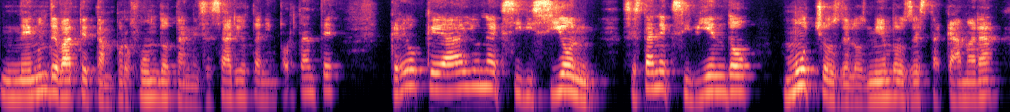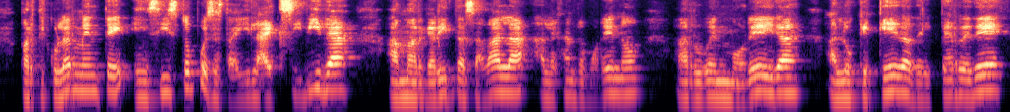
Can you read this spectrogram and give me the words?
en un debate tan profundo, tan necesario, tan importante, creo que hay una exhibición, se están exhibiendo muchos de los miembros de esta Cámara, particularmente, insisto, pues está ahí la exhibida a Margarita Zavala, a Alejandro Moreno, a Rubén Moreira, a lo que queda del PRD,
